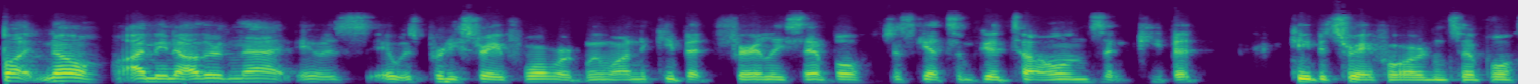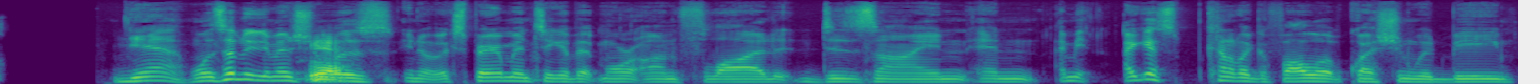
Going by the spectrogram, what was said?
but no, I mean, other than that, it was it was pretty straightforward. We wanted to keep it fairly simple, just get some good tones and keep it keep it straightforward and simple. Yeah, well, something you mentioned yeah. was you know experimenting a bit more on flawed design, and I mean, I guess kind of like a follow up question would be,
